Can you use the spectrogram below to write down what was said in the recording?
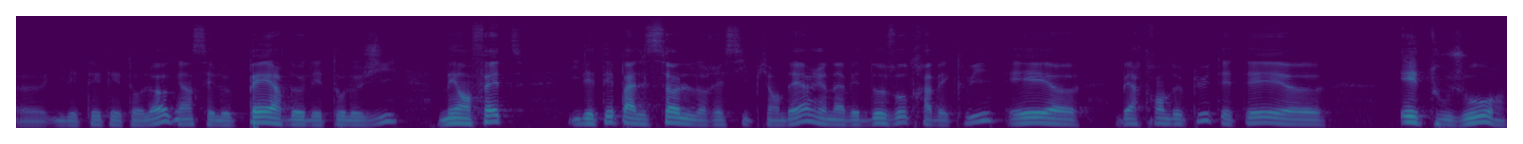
Euh, il était éthologue, hein, c'est le père de l'éthologie. Mais en fait, il n'était pas le seul récipiendaire. Il y en avait deux autres avec lui. Et euh, Bertrand Deput était euh, et toujours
